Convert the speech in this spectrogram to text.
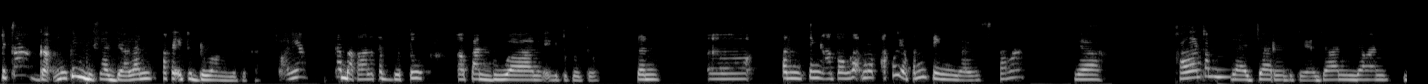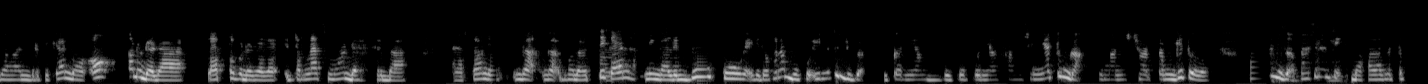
kita nggak mungkin bisa jalan pakai itu doang gitu kan. Soalnya kita bakal tetap butuh uh, panduan kayak gitu gitu dan uh, penting atau enggak menurut aku ya penting guys. Karena ya kalian kan belajar gitu ya. Jangan jangan jangan berpikiran bahwa oh kan udah ada laptop udah ada internet semua udah serba elektronik nggak nggak berarti kan ninggalin buku kayak gitu. Karena buku ini tuh juga bukan yang buku punya fungsinya tuh nggak cuma short term gitu loh. Kan juga pasti nanti bakalan tetap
